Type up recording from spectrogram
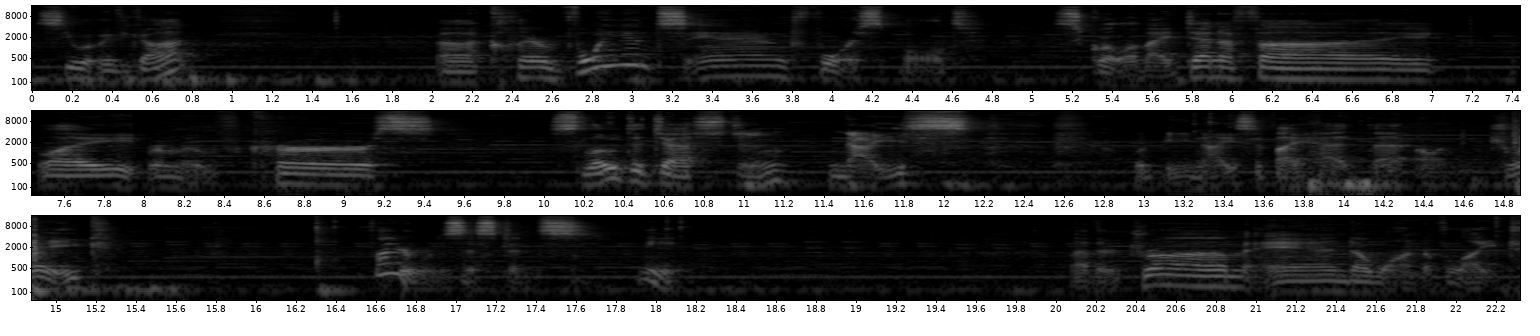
See what we've got. Uh, Clairvoyance and Force Bolt. Scroll of Identify, Light, Remove Curse, Slow Digestion, nice. Would be nice if I had that on Drake. Fire Resistance, neat. Leather Drum, and a Wand of Light.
